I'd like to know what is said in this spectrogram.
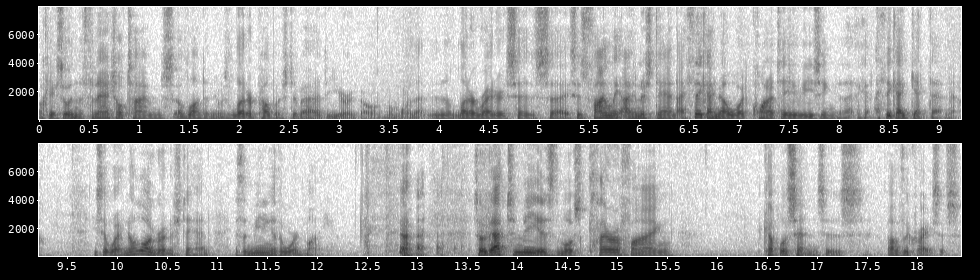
okay, so in the Financial Times of London, there was a letter published about a year ago or more. That the letter writer says, uh, he says, finally, I understand. I think I know what quantitative easing is. I, I think I get that now. He said, what I no longer understand is the meaning of the word money. so that to me is the most clarifying couple of sentences of the crisis.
